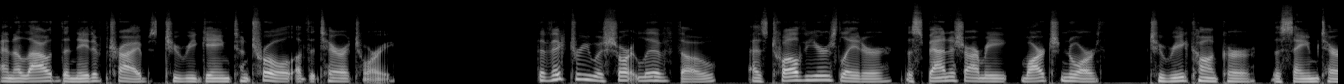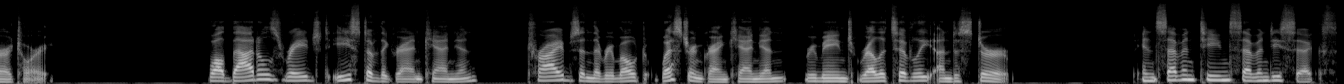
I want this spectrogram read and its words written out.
and allowed the native tribes to regain control of the territory. The victory was short lived, though, as 12 years later the Spanish army marched north to reconquer the same territory. While battles raged east of the Grand Canyon, tribes in the remote western Grand Canyon remained relatively undisturbed. In 1776,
